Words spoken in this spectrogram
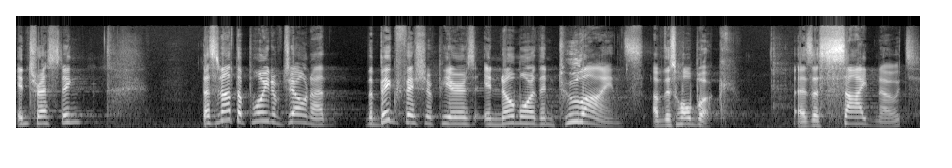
interesting. That's not the point of Jonah. The big fish appears in no more than two lines of this whole book. As a side note,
